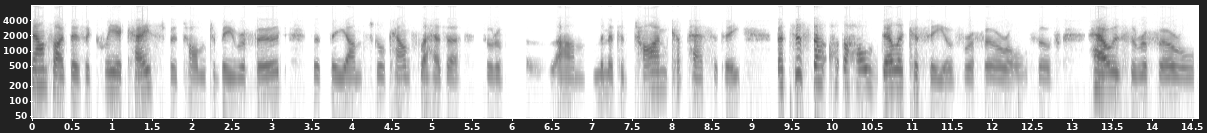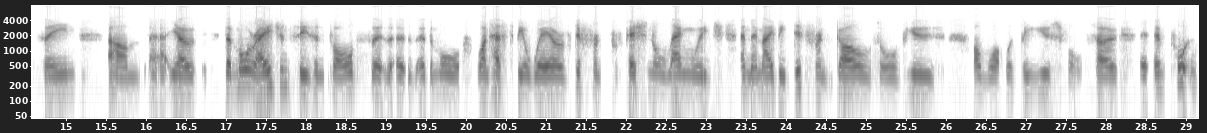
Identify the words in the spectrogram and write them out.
sounds like there's a clear case for Tom to be referred. That the um, school counsellor has a sort of um, limited time capacity, but just the, the whole delicacy of referrals, of how is the referral seen, um, uh, you know, the more agencies involved, the, the, the, more one has to be aware of different professional language and there may be different goals or views on what would be useful. So important,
